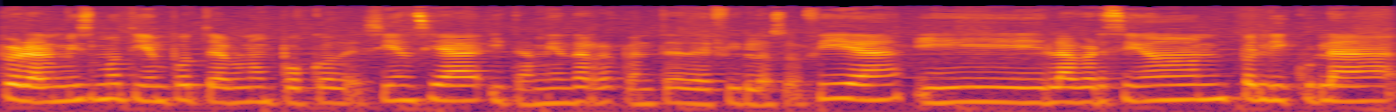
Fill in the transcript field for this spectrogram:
pero al mismo tiempo te habla un poco de ciencia y también de repente de filosofía. Y la versión película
